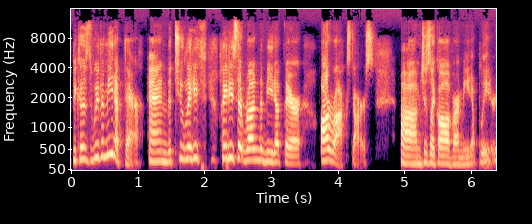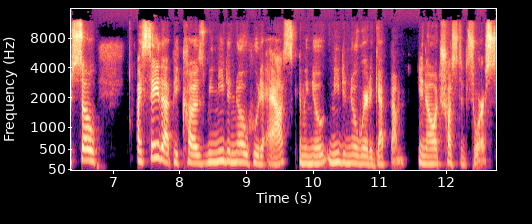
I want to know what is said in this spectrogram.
because we have a meetup there. And the two ladies, ladies that run the meetup there are rock stars, um, just like all of our meetup leaders. So I say that because we need to know who to ask and we know need to know where to get them, you know, a trusted source.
